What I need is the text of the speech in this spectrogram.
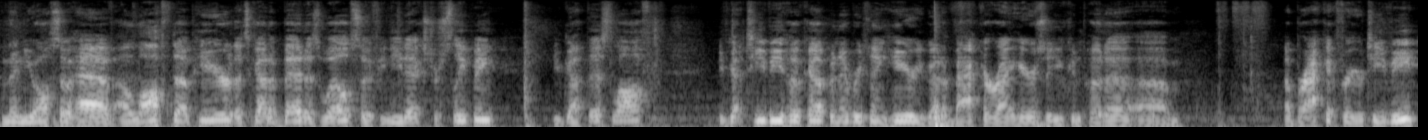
and then you also have a loft up here that's got a bed as well. So if you need extra sleeping, you've got this loft. You've got TV hookup and everything here. You've got a backer right here so you can put a, um, a bracket for your TV.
